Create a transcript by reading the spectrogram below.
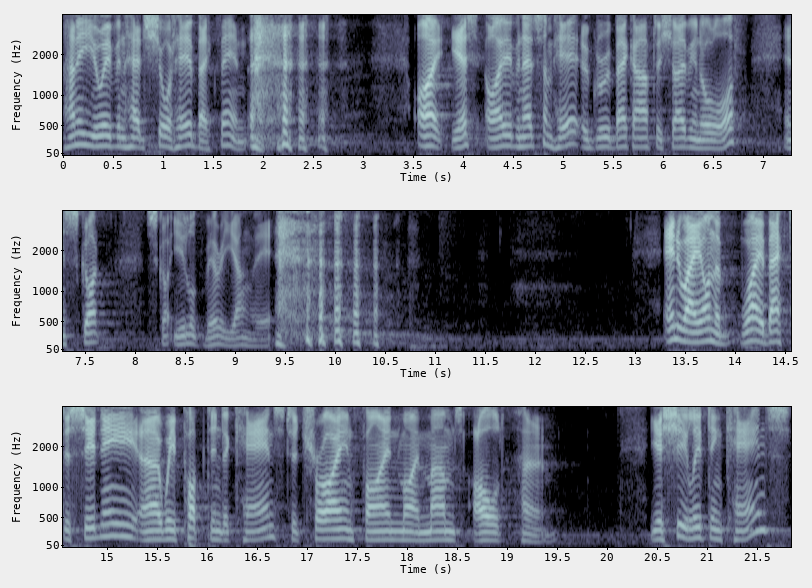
Honey, you even had short hair back then. I yes, I even had some hair. It grew back after shaving it all off. And Scott, Scott, you look very young there. anyway, on the way back to Sydney, uh, we popped into Cairns to try and find my mum's old home. Yes, she lived in Cairns,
